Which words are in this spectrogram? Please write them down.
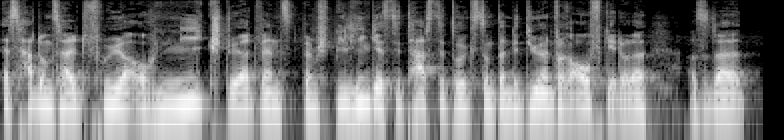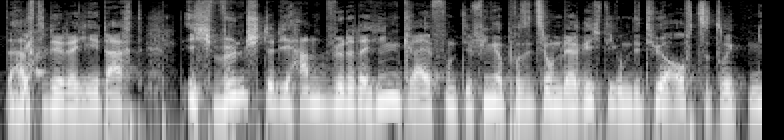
es hat uns halt früher auch nie gestört, wenn du beim Spiel hingehst, die Taste drückst und dann die Tür einfach aufgeht, oder? Also da, da hast ja. du dir da je gedacht, ich wünschte, die Hand würde da hingreifen und die Fingerposition wäre richtig, um die Tür aufzudrücken.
